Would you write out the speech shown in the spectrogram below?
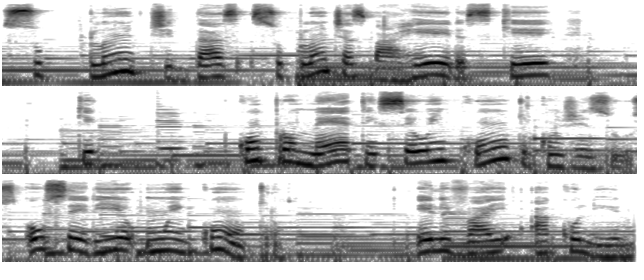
suplante, das, suplante as barreiras que, que comprometem seu encontro com Jesus, ou seria um encontro, ele vai acolhê-lo.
